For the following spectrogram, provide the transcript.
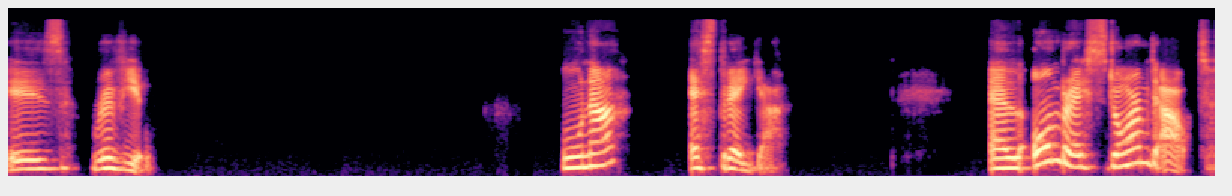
is review. Una estrella. El hombre stormed out,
